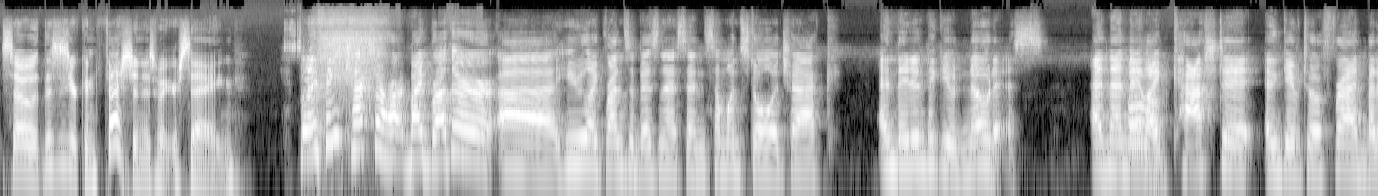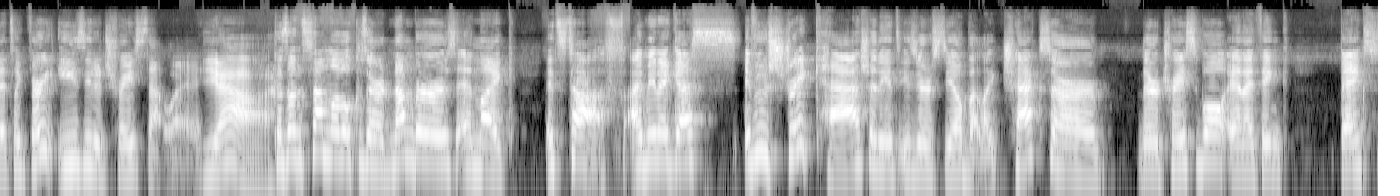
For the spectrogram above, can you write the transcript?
So this is your confession, is what you're saying. But I think checks are hard. My brother, uh, he like runs a business and someone stole a check and they didn't think he would notice. And then they Huh. like cashed it and gave it to a friend, but it's like very easy to trace that way. Yeah. Because on some level, because there are numbers and like it's tough. I mean, I guess if it was straight cash, I think it's easier to steal. But like checks are they're traceable, and I think banks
